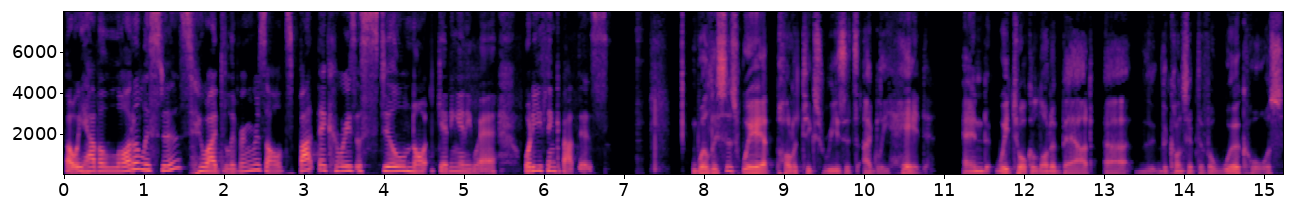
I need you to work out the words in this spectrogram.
But we have a lot of listeners who are delivering results, but their careers are still not getting anywhere. What do you think about this? Well, this is where politics rears its ugly head. And we talk a lot about uh, the concept of a workhorse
